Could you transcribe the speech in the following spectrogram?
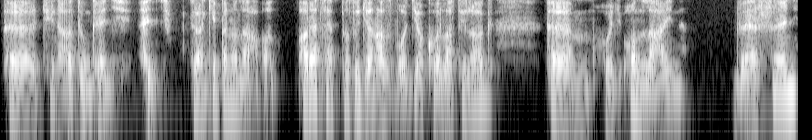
ö, csináltunk egy, egy tulajdonképpen a, a recept az ugyanaz volt gyakorlatilag, hogy online verseny,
